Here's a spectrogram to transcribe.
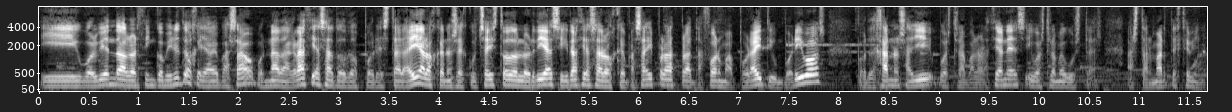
Y volviendo a los cinco minutos que ya me he pasado, pues nada, gracias a todos por estar ahí, a los que nos escucháis todos los días y gracias a los que pasáis por las plataformas, por iTunes, por iVoox, por dejarnos allí vuestras valoraciones y vuestros me gustas. Hasta el martes que viene.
